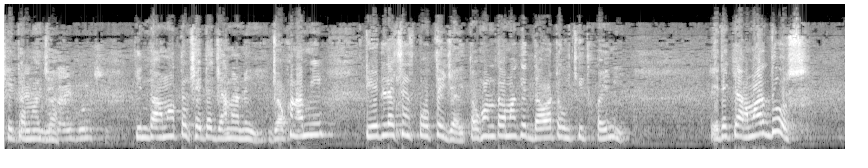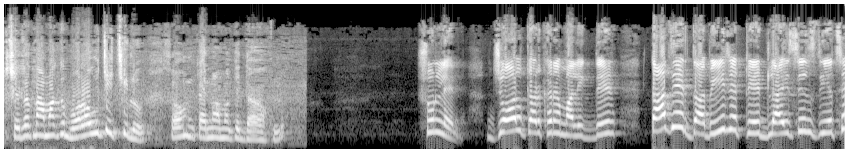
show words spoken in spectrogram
সেটা আমার তাই কিন্তু আমার তো সেটা জানা নেই। যখন আমি ট্রেড লাইসেন্স করতে যাই তখন তো আমাকে দেওয়াটা উচিত হয়নি। এটা কি আমার দোষ? সেটা তো আমাকে বলা উচিত ছিল। তখন কেন আমাকে দেওয়া হলো? শুনলেন জল কারখানা মালিকদের তাদের দাবি যে ট্রেড লাইসেন্স দিয়েছে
